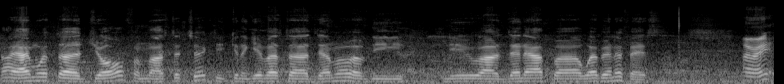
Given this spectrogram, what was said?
Hi, I'm with uh, Joel from uh. He's going to give us a demo of the new uh, XenApp uh, web interface. All right,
